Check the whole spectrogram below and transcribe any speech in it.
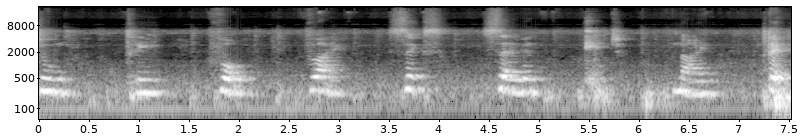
two three four five six seven eight, nine ten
